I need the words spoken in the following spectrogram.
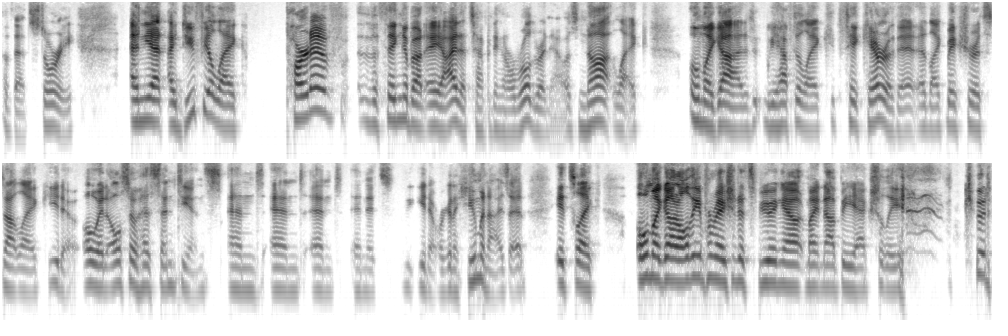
of that story and yet i do feel like part of the thing about ai that's happening in our world right now is not like oh my god we have to like take care of it and like make sure it's not like you know oh it also has sentience and and and and it's you know we're going to humanize it. It's like oh my god all the information it's spewing out might not be actually good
